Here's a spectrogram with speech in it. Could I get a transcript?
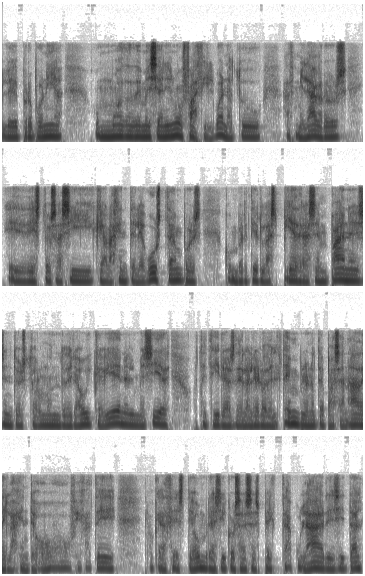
le proponía un modo de mesianismo fácil. Bueno, tú haz milagros eh, de estos así que a la gente le gustan, pues convertir las piedras en panes, entonces todo el mundo dirá, uy, qué bien el Mesías, o te tiras del alero del templo, no te pasa nada, y la gente, oh, fíjate lo que hace este hombre, así cosas espectaculares y tal.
